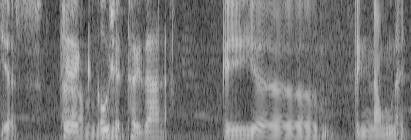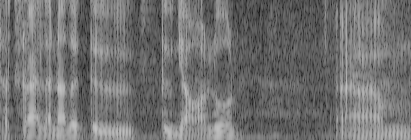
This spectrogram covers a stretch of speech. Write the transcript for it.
yes thì um, câu chuyện thời gian ạ cái uh, tính nóng này thật ra là nó là từ từ nhỏ luôn um,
